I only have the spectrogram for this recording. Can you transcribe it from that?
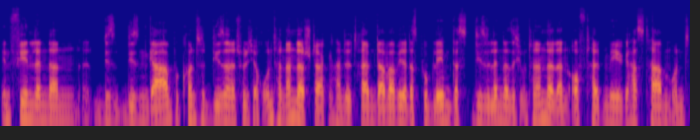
in vielen Ländern äh, diesen, diesen gab, konnte dieser natürlich auch untereinander starken Handel treiben. Da war wieder das Problem, dass diese Länder sich untereinander dann oft halt mega gehasst haben und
